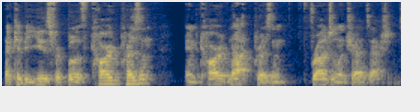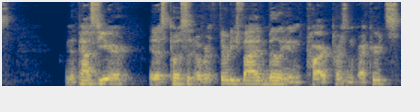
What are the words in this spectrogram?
that can be used for both card present and card not present fraudulent transactions. In the past year, it has posted over 35 million card present records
